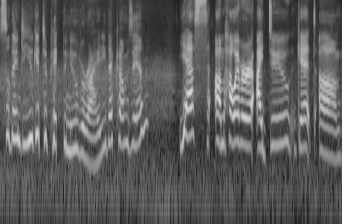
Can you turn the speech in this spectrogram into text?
So then do you get to pick the new variety that comes in? Yes, um, however, I do get um,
